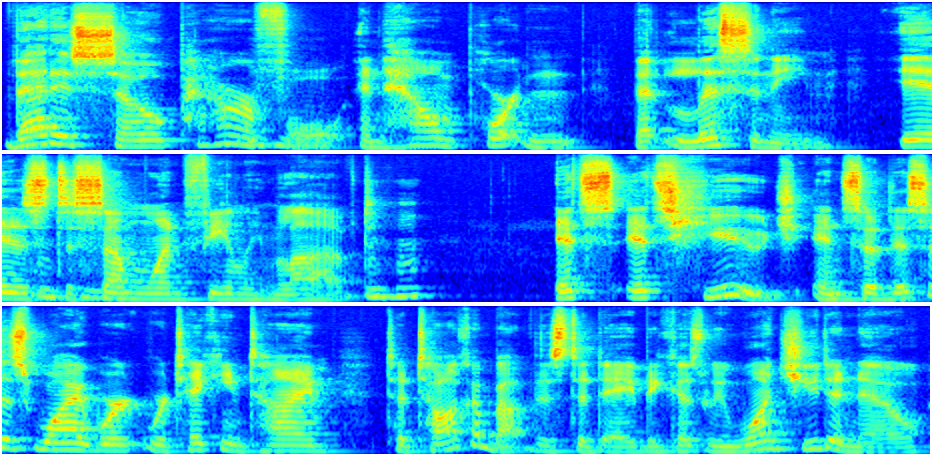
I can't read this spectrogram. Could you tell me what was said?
that is so powerful, and how important that listening is Mm-hmm. to someone feeling loved. It's it's huge, and so this is why we're we're taking time to talk about this today because we want you to know,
